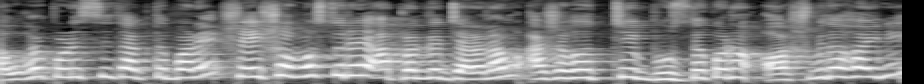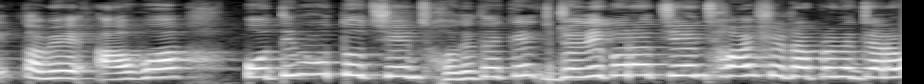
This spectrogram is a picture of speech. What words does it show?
আবহাওয়ার পরিস্থিতি থাকতে পারে। সেই সমস্তটাই আপনাদের জানালাম। আশা করছি বুঝতে কোনো অসুবিধা হয়নি। তবে আবহাওয়া প্রতি মুহূর্ত চেঞ্জ হতে থাকে। যদি কোনো চেঞ্জ হয়, সেটা আপনাদের জানাব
